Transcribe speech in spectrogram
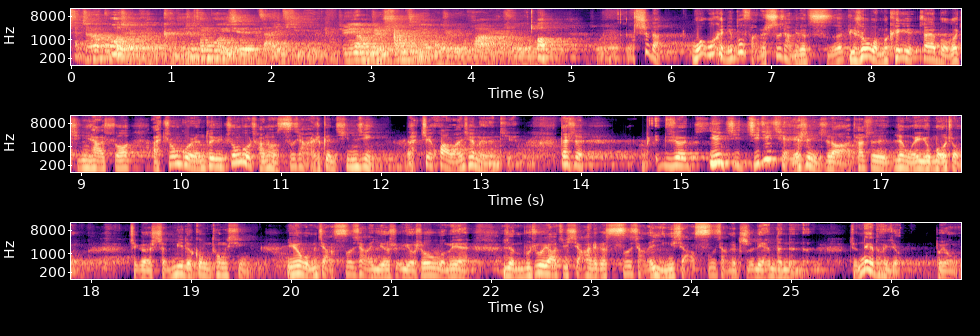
它整个过程肯肯定是通过一些载体，就要么就是书籍，要么就是话语说的哦，是的，我我肯定不反对思想这个词。比如说，我们可以在某个情境下说，哎，中国人对于中国传统思想还是更亲近，哎，这话完全没问题。但是，就因为集集体潜意识，你知道啊，他是认为有某种这个神秘的共通性。因为我们讲思想，有时有时候我们也忍不住要去想想这个思想的影响、思想的直连等等的，就那个东西就不用了。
